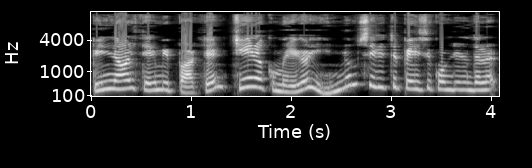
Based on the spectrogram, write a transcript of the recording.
பின்னால் திரும்பி பார்த்தேன் சீன குமரிகள் இன்னும் சிரித்து பேசிக் கொண்டிருந்தனர்.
